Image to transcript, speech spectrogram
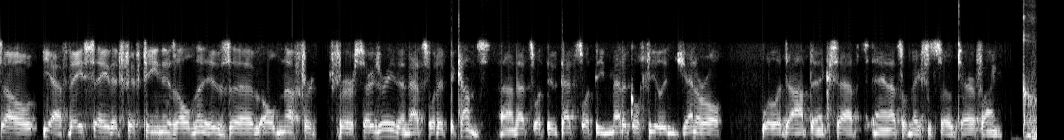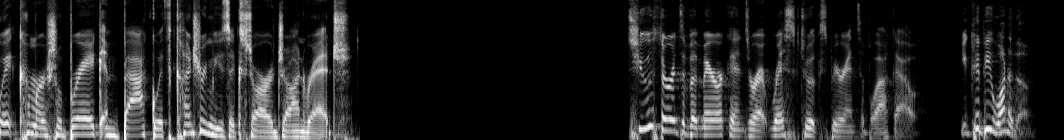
So yeah, if they say that 15 is old is uh, old enough for, for surgery, then that's what it becomes. Uh, that's what the, that's what the medical field in general will adopt and accept, and that's what makes it so terrifying. Quick commercial break, and back with country music star John Rich. Two thirds of Americans are at risk to experience a blackout. You could be one of them,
